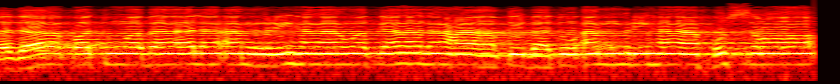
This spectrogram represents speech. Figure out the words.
فذاقت وبال أمرها وكان عاقبة أمرها خسرا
